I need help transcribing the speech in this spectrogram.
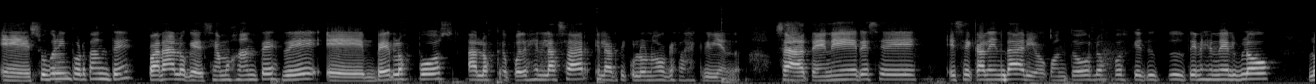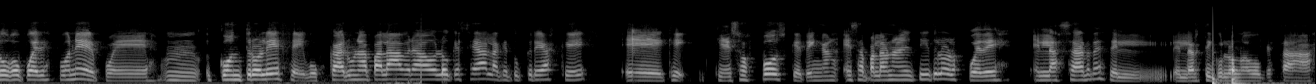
eh, súper importante para lo que decíamos antes de eh, ver los posts a los que puedes enlazar el artículo nuevo que estás escribiendo. O sea, tener ese, ese calendario con todos los posts que tú, tienes en el blog, luego puedes poner, pues, mm, control F, buscar una palabra o lo que sea, la que tú creas que, que, que esos posts que tengan esa palabra en el título los puedes enlazar desde el, artículo nuevo que estás,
